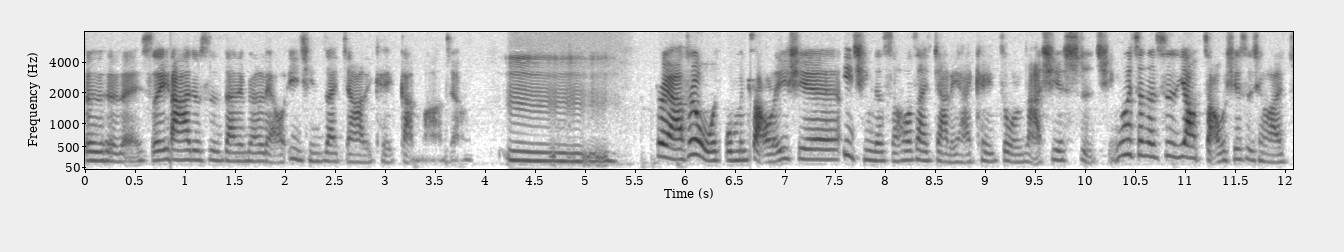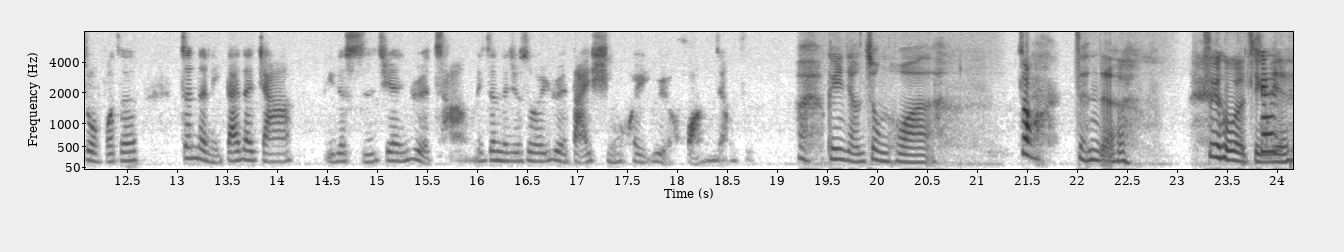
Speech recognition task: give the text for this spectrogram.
对对对对，所以大家就是在那边聊疫情在家里可以干嘛这样。嗯嗯嗯嗯对啊，所以我我们找了一些疫情的时候在家里还可以做哪些事情，因为真的是要找一些事情来做，否则真的你待在家里的时间越长，你真的就是会越担心，会越慌这样子。嗯，哎，我跟你讲，种花了，种 真的，这个我有经验。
